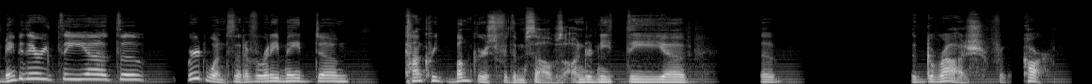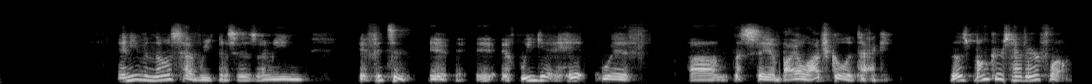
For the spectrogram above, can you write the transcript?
maybe they're the uh, the weird ones that have already made um, concrete bunkers for themselves underneath the uh, the the garage for the car. And even those have weaknesses. I mean, if it's an if, if we get hit with um, let's say a biological attack, those bunkers have airflow.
